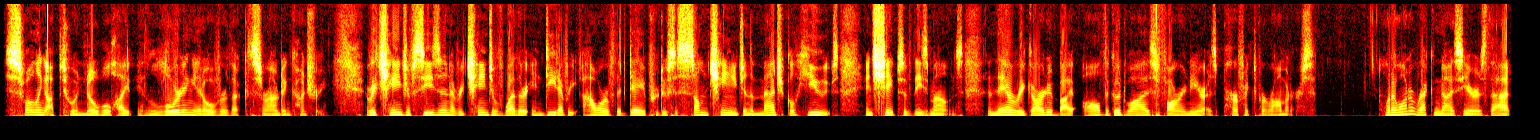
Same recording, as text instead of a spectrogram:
swelling up to a noble height and lording it over the surrounding country. Every change of season, every change of weather, indeed every hour of the day produces some change in the magical hues and shapes of these mountains, and they are regarded by all the good wives far and near as perfect barometers. What I want to recognize here is that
